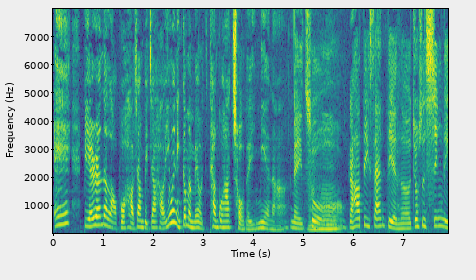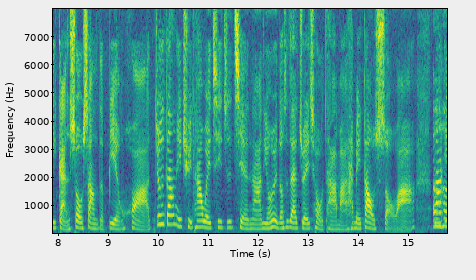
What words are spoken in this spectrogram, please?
哎、欸，别人的老婆好像比较好。因为你根本没有看过他丑的一面啊，没错。嗯、然后第三点呢，就是心理感受上的变化，就是当你娶她为妻之前啊，你永远都是在追求她嘛，还没到手啊。那一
